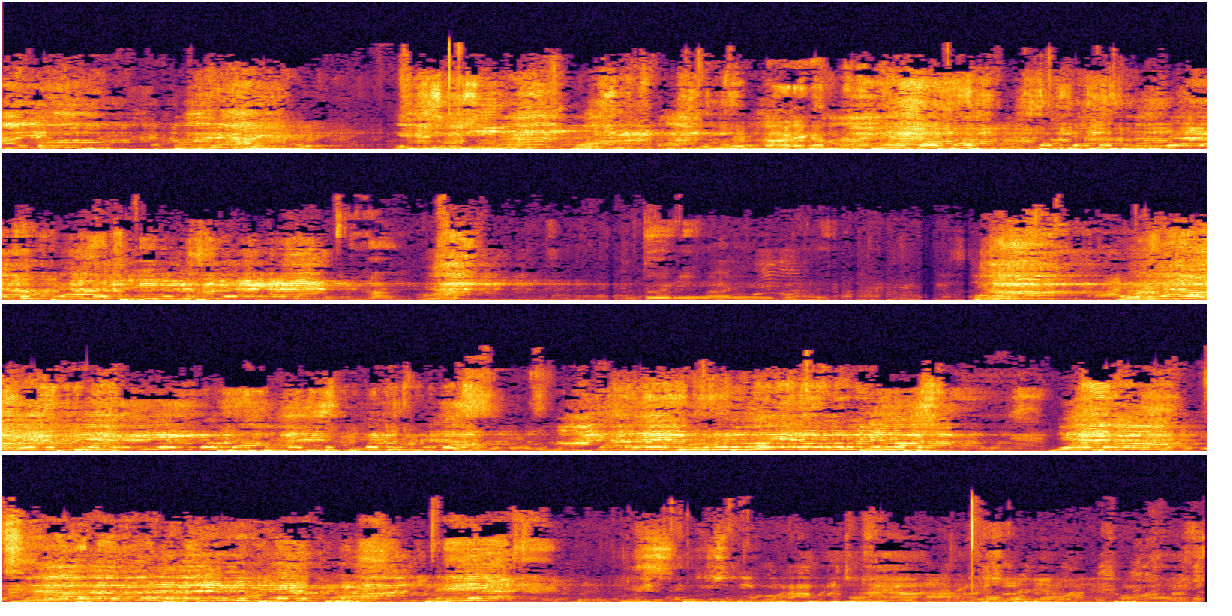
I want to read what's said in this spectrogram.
माता चलो रुक जाओ ये कुर्सी है ये इनको सब पहले कुर्सी पे ढूँढने दो आ जा रहे ये लोग जाओ ये जो वाला वाला ये कुर्सी है पर आवाज़ निकल रही है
